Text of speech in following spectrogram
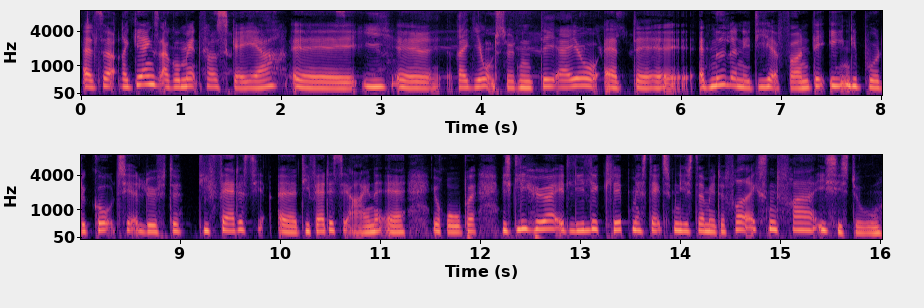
Altså, regeringens argument for at skære øh, i øh, regionsstøtten, det er jo, at, øh, at midlerne i de her fonde egentlig burde gå til at løfte de fattigste, øh, de fattigste egne af Europa. Vi skal lige høre et lille klip med statsminister Mette Frederiksen fra i sidste uge.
